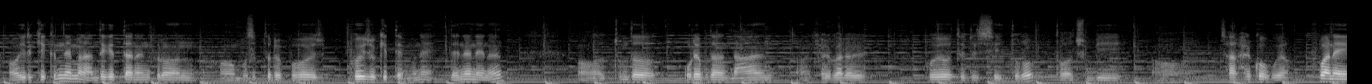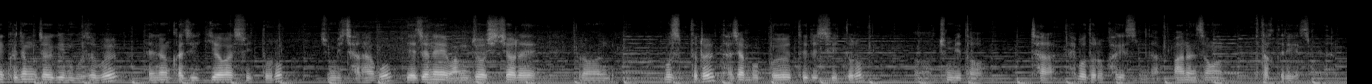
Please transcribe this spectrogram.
어, 이렇게 끝내면 안 되겠다는 그런 어, 모습들을 보여, 보여줬기 때문에 내년에는 어, 좀 더 올해보다는 나은 어, 결과를 보여드릴 수 있도록 더 준비 어, 잘할 거고요. 후반의 긍정적인 모습을 내년까지 이어갈 수 있도록 준비 잘하고 예전의 왕조 시절의 그런 모습들을 다시 한번 보여드릴 수 있도록 어, 준비 더 잘 해보도록 하겠습니다. 많은 성원 부탁드리겠습니다.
